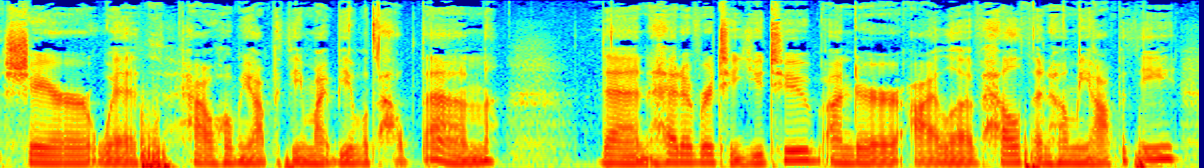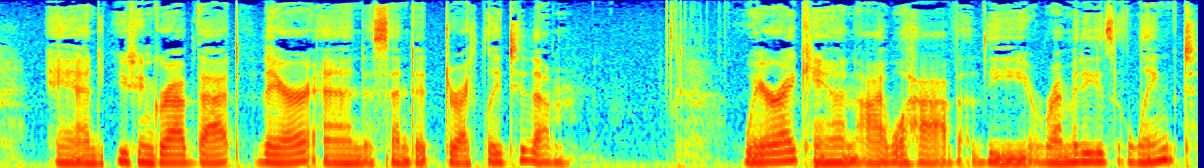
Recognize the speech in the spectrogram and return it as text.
share with how homeopathy might be able to help them, then head over to YouTube under I Love Health and Homeopathy and you can grab that there and send it directly to them. Where I can, I will have the remedies linked,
